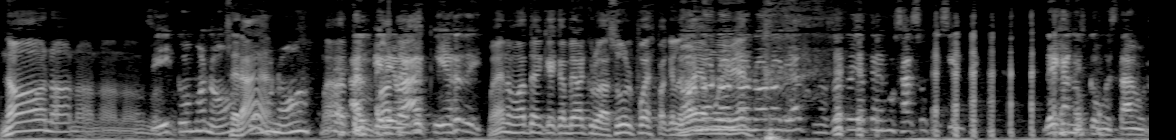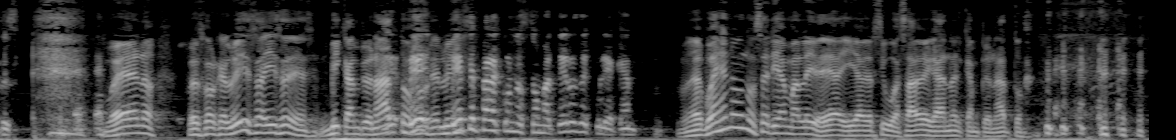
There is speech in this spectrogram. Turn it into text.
No, no, no, no, no. Sí, cómo no. ¿Será? ¿Cómo no? Al que le va, pierde. Bueno, vamos a tener que cambiar al Cruz Azul, pues, para que les vaya muy bien. No, no, no, ya, nosotros ya tenemos al suficiente. Déjanos como estamos. Bueno, pues Jorge Luis, ahí se bicampeonato, Jorge Luis. Vete para con los tomateros de Culiacán. Eh, bueno, no sería mala idea ahí a ver si Guasave gana el campeonato.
